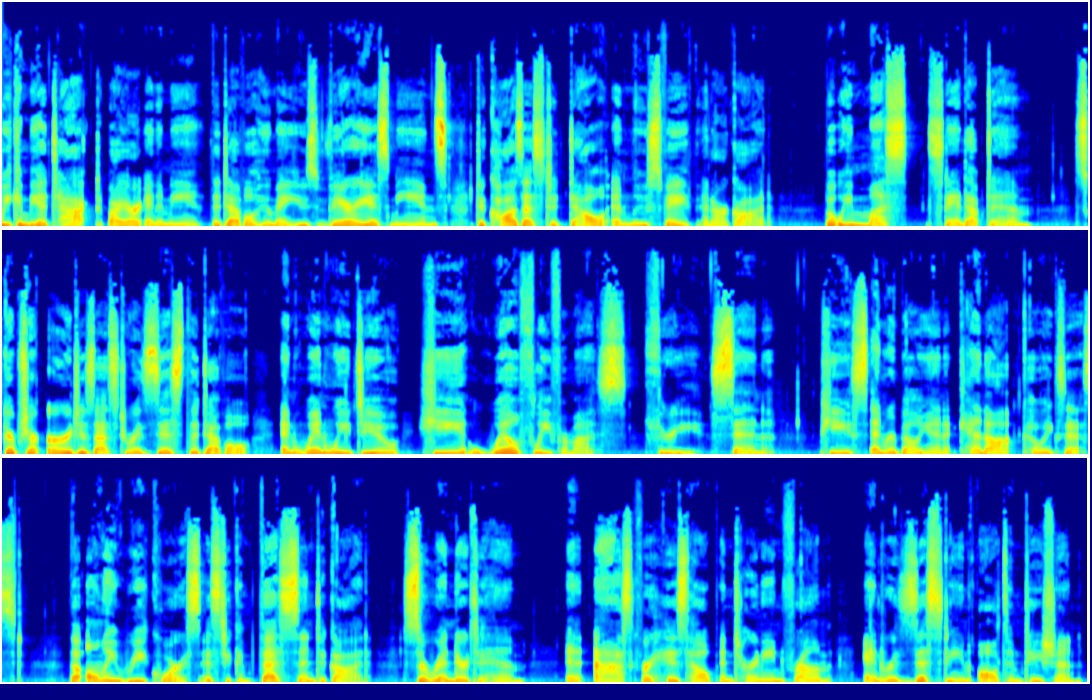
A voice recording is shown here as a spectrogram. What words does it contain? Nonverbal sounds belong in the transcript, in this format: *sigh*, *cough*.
We can be attacked by our enemy, the devil, who may use various means to cause us to doubt and lose faith in our God. But we must stand up to him. Scripture urges us to resist the devil, and when we do, he will flee from us. 3. Sin. Peace and rebellion cannot coexist. The only recourse is to confess sin to God, surrender to Him, and ask for His help in turning from and resisting all temptation.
